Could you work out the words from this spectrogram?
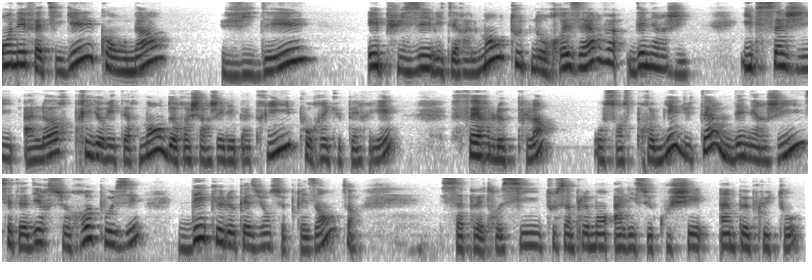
On est fatigué quand on a vidé, épuisé littéralement toutes nos réserves d'énergie. Il s'agit alors prioritairement de recharger les batteries pour récupérer, faire le plein au sens premier du terme d'énergie, c'est-à-dire se reposer dès que l'occasion se présente. Ça peut être aussi tout simplement aller se coucher un peu plus tôt,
